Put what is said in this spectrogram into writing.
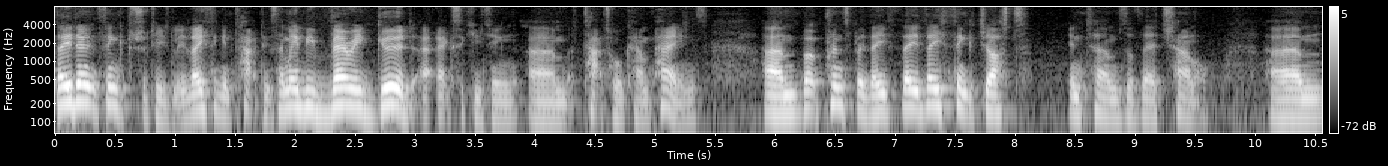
They don't think strategically, they think in tactics. They may be very good at executing um, tactical campaigns, um, but principally they, they, they think just in terms of their channel. Um,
